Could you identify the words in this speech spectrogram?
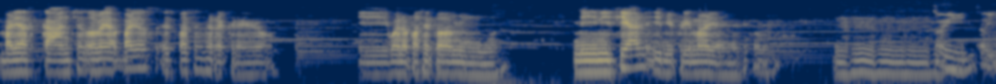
varias canchas, o vea, varios espacios de recreo. Y bueno, pasé todo mi, mi inicial y mi primaria en ese colegio. Estoy, estoy.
